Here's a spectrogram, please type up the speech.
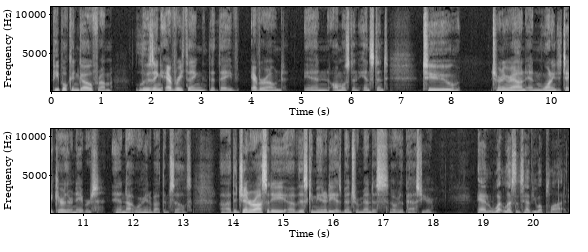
people can go from losing everything that they've ever owned in almost an instant to turning around and wanting to take care of their neighbors and not worrying about themselves. Uh, the generosity of this community has been tremendous over the past year. And what lessons have you applied?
